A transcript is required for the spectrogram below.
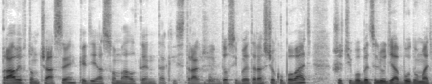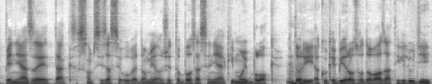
práve v tom čase, keď ja som mal ten taký strach, že kto si bude teraz čo kupovať, že či vôbec ľudia budú mať peniaze, tak som si zase uvedomil, že to bol zase nejaký môj blok, mhm. ktorý uh-huh. ako keby rozhodoval za tých ľudí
